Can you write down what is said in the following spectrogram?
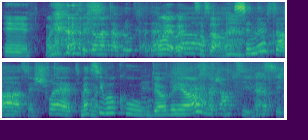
Et ouais. C'est comme un tableau. Ouais, ouais, c'est ça. C'est net. Ah, c'est chouette. Merci beaucoup. De rien. Très gentil, merci.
